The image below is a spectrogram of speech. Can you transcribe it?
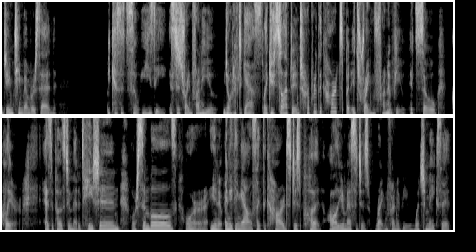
dream team member said, because it's so easy. It's just right in front of you. You don't have to guess. Like you still have to interpret the cards, but it's right in front of you. It's so clear as opposed to meditation or symbols or, you know, anything else. Like the cards just put all your messages right in front of you, which makes it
